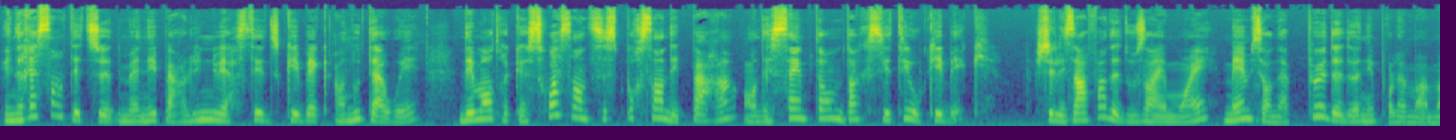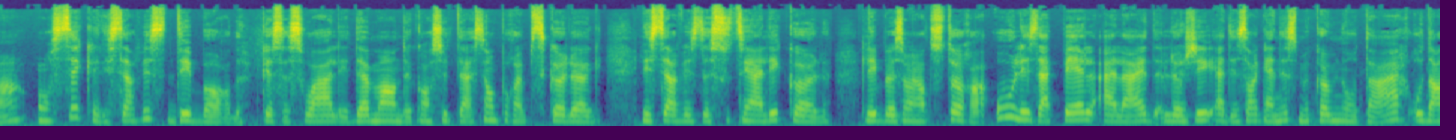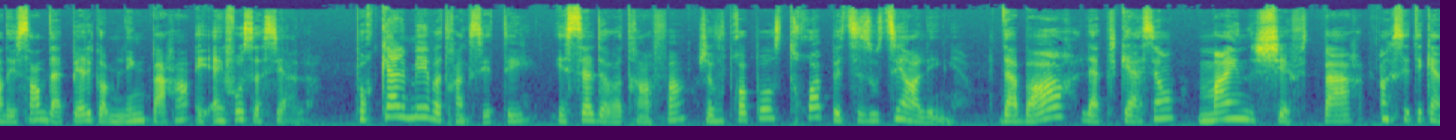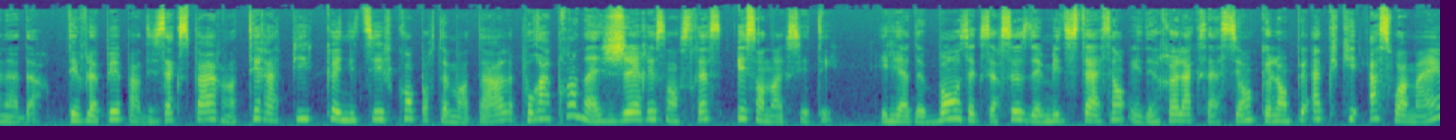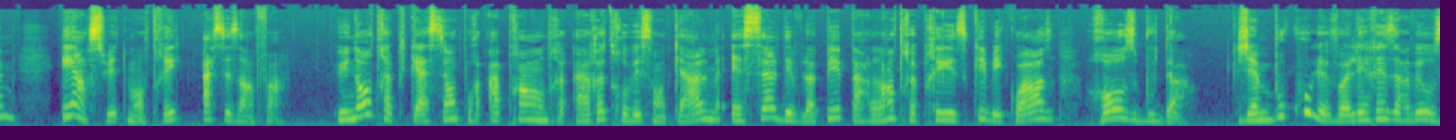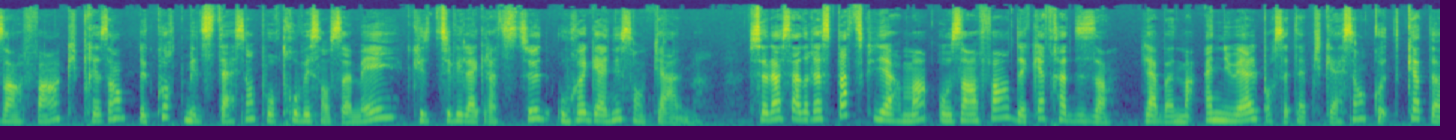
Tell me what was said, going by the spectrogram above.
Une récente étude menée par l'Université du Québec en Outaouais démontre que 66% des parents ont des symptômes d'anxiété au Québec. Chez les enfants de 12 ans et moins, même si on a peu de données pour le moment, on sait que les services débordent, que ce soit les demandes de consultation pour un psychologue, les services de soutien à l'école, les besoins en tutorat ou les appels à l'aide logés à des organismes communautaires ou dans des centres d'appel comme Ligne Parents et Info Sociale. Pour calmer votre anxiété et celle de votre enfant, je vous propose trois petits outils en ligne. D'abord, l'application MindShift par Anxiété Canada, développée par des experts en thérapie cognitive comportementale pour apprendre à gérer son stress et son anxiété. Il y a de bons exercices de méditation et de relaxation que l'on peut appliquer à soi-même et ensuite montrer à ses enfants. Une autre application pour apprendre à retrouver son calme est celle développée par l'entreprise québécoise Rose Bouddha. J'aime beaucoup le volet réservé aux enfants qui présente de courtes méditations pour trouver son sommeil, cultiver la gratitude ou regagner son calme. Cela s'adresse particulièrement aux enfants de 4 à 10 ans. L'abonnement annuel pour cette application coûte 4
